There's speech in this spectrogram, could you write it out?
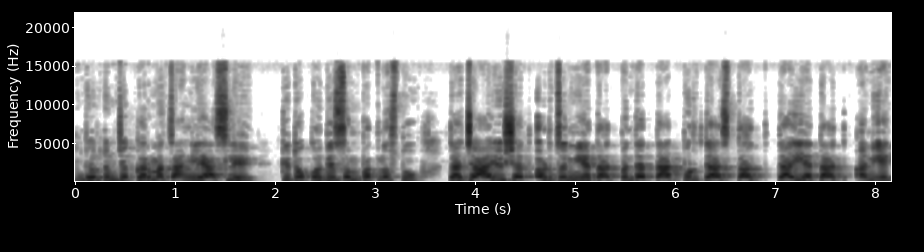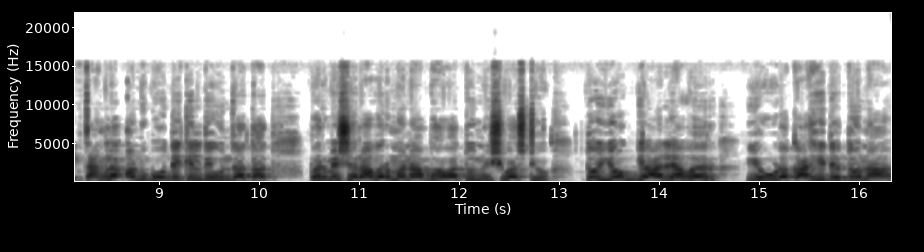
जर तुमचे कर्म चांगले असले की तो कधीच संपत नसतो. त्याच्या आयुष्यात अडचणी येतात पण त्या तात्पुरत्या असतात. त्या येतात आणि एक चांगला अनुभव देखील देऊन जातात. परमेश्वरावर मनाभावातून विश्वास ठेव. तो योग्य आल्यावर एवढं काही देतो ना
